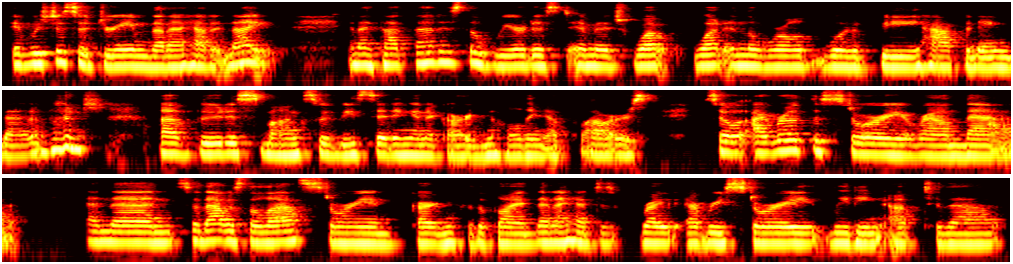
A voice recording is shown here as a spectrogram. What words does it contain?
it was just a dream that I had at night. And I thought that is the weirdest image. What what in the world would be happening that a bunch of Buddhist monks would be sitting in a garden holding up flowers? So I wrote the story around that. And then so that was the last story in Garden for the Blind. Then I had to write every story leading up to that.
